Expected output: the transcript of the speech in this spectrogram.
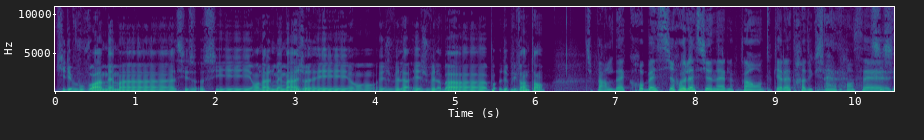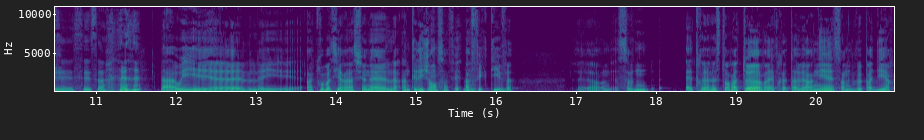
qui les vous voit même euh, si, si on a le même âge et, on- et je vais là et je vais là-bas euh, depuis 20 ans. Tu parles d'acrobatie relationnelle. Enfin, en tout cas, la traduction en français, Si, si. c'est- c'est ça. Bah oui, euh, les- acrobatie relationnelle, intelligence Mm. affective. Euh, ça être restaurateur, être tavernier, ça ne veut pas dire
